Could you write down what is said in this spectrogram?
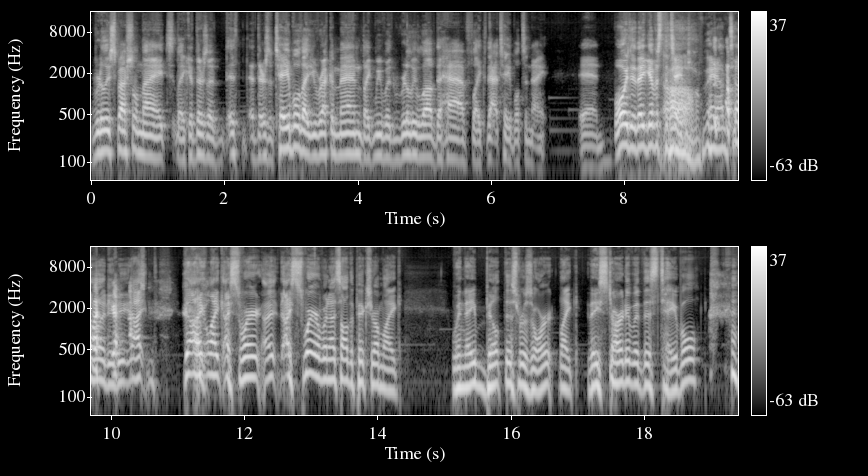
Really special night. Like, if there's a if, if there's a table that you recommend, like, we would really love to have like that table tonight. And boy, did they give us the Oh table. man, I'm telling you, dude, I, I like I swear I, I swear when I saw the picture, I'm like, when they built this resort, like they started with this table and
